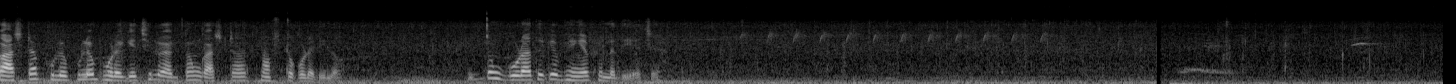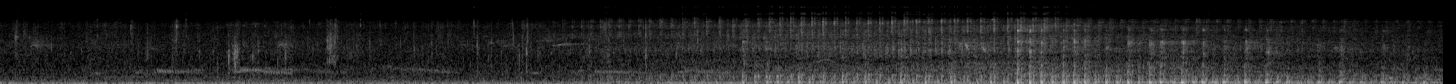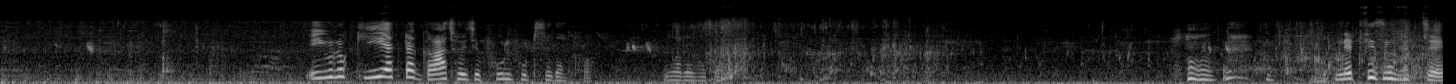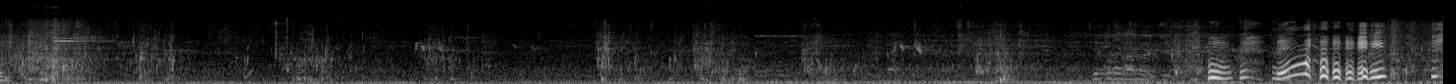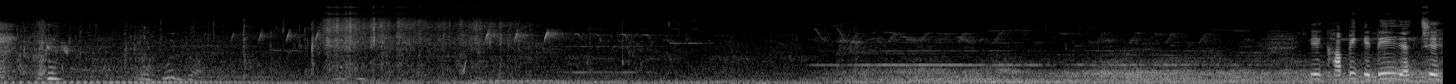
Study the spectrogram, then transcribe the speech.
গাছটা ফুলে ফুলে ভরে গেছিল, একদম গাছটা নষ্ট করে দিল। একদম গোড়া থেকে ভেঙে ফেলে দিয়েছে। এইগুলো কি একটা গাছ হয়েছে? ফুল ফুটছে দেখো। ঘরের মতো নেট ফিশিং হচ্ছে। এ খাপি কেটেই যাচ্ছে।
